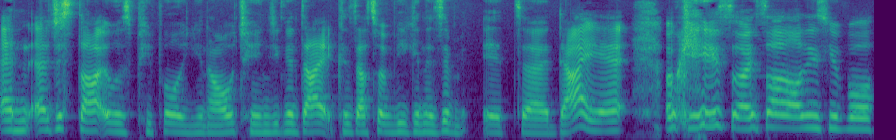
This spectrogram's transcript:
And I just thought it was people, you know, changing a diet because that's what veganism It's a diet. Okay, so I saw all these people,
